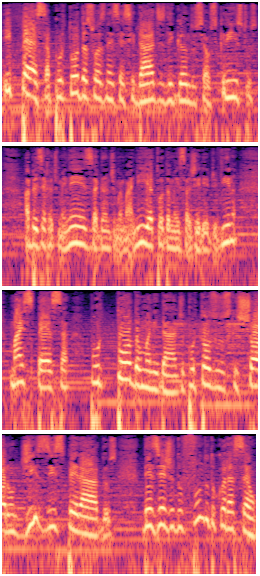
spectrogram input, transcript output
e peça por todas as suas necessidades, ligando-se aos Cristos, a Bezerra de Menezes, a Grande Mãe Maria, toda a mensageria divina, mas peça por toda a humanidade, por todos os que choram desesperados. Desejo do fundo do coração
